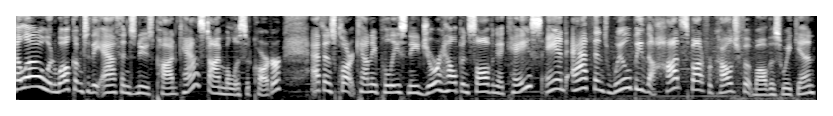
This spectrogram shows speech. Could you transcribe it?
Hello and welcome to the Athens News Podcast. I'm Melissa Carter. Athens Clarke County Police need your help in solving a case, and Athens will be the hot spot for college football this weekend.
